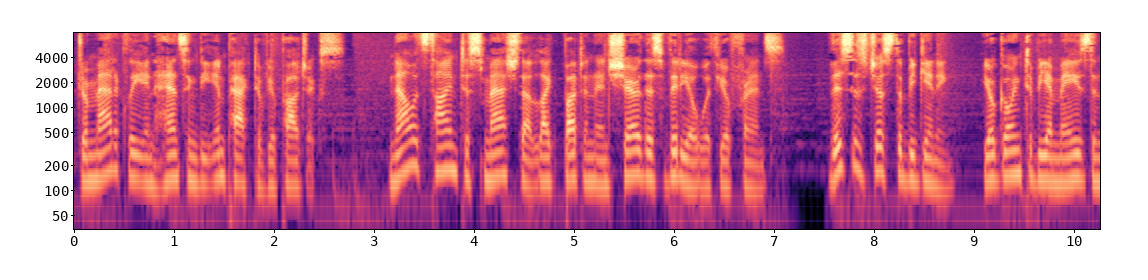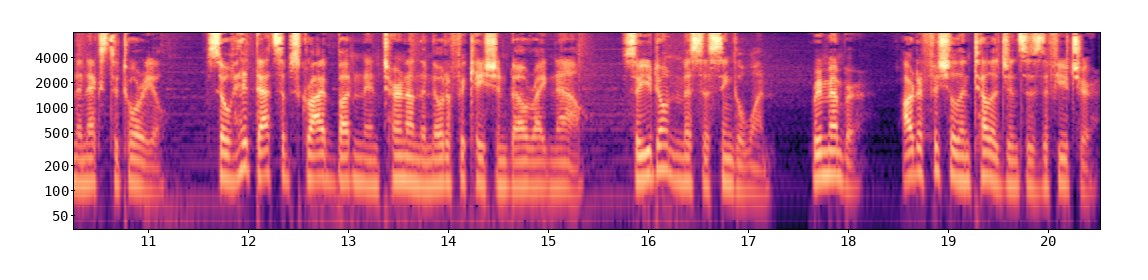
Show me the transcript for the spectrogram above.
dramatically enhancing the impact of your projects. Now it's time to smash that like button and share this video with your friends. This is just the beginning, you're going to be amazed in the next tutorial. So hit that subscribe button and turn on the notification bell right now, so you don't miss a single one. Remember, artificial intelligence is the future,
